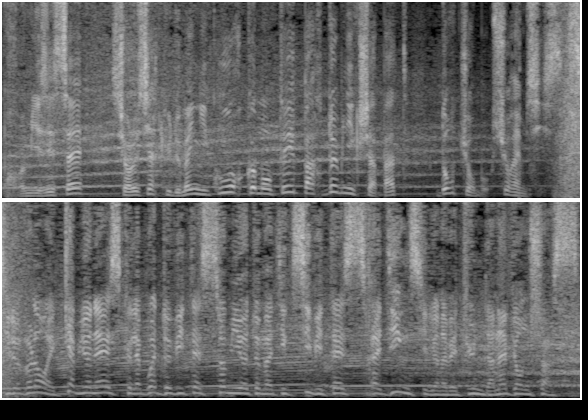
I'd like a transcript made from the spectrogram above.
Premiers essais sur le circuit de Magny-Cours commenté par Dominique Chapat dans Turbo sur M6. Si le volant est camionnesque, la boîte de vitesse semi-automatique 6 vitesses serait digne s'il y en avait une d'un avion de chasse.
